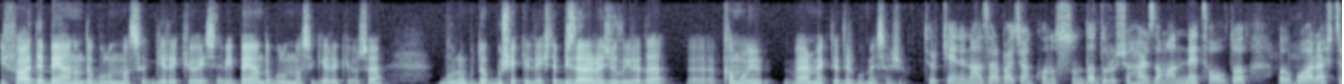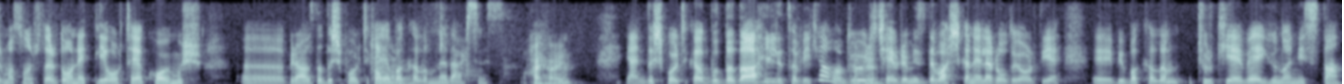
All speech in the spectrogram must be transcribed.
ifade beyanında bulunması gerekiyor ise bir beyanda bulunması gerekiyorsa bunu da bu şekilde işte bizler aracılığıyla da e, kamuoyu vermektedir bu mesajı. Türkiye'nin Azerbaycan konusunda duruşu her zaman net oldu. E, bu araştırma sonuçları da o netliği ortaya koymuş biraz da dış politikaya Tam olarak. bakalım. Ne dersiniz? Hay hay. Hı? Yani dış politika bu da dahildi tabii ki ama böyle Tabii. çevremizde başka neler oluyor diye e, bir bakalım. Türkiye ve Yunanistan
